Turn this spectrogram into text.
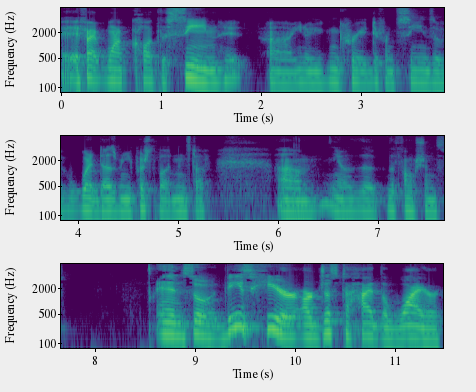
If I want to call it the scene, it, uh, you know, you can create different scenes of what it does when you push the button and stuff. Um, you know, the, the functions. And so these here are just to hide the wire.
